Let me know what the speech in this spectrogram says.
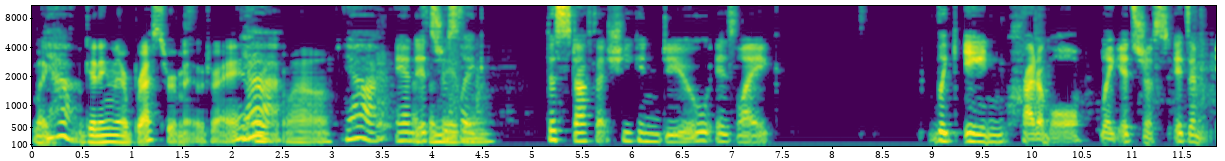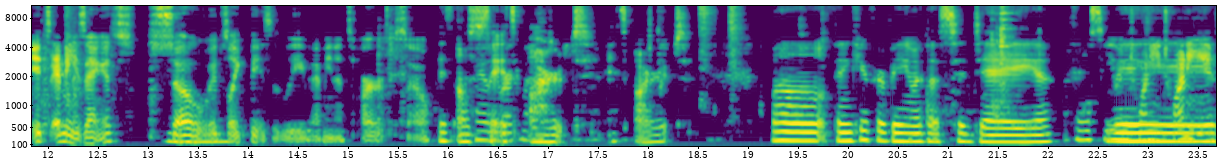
like Yeah. getting their breasts removed, right? Yeah. Like, wow. Yeah, and That's it's just like the stuff that she can do is like like incredible like it's just it's it's amazing it's so it's like basically i mean it's art so It's say it's art. It's art. Well, thank you for being with us today. we'll see you in 2020 We-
